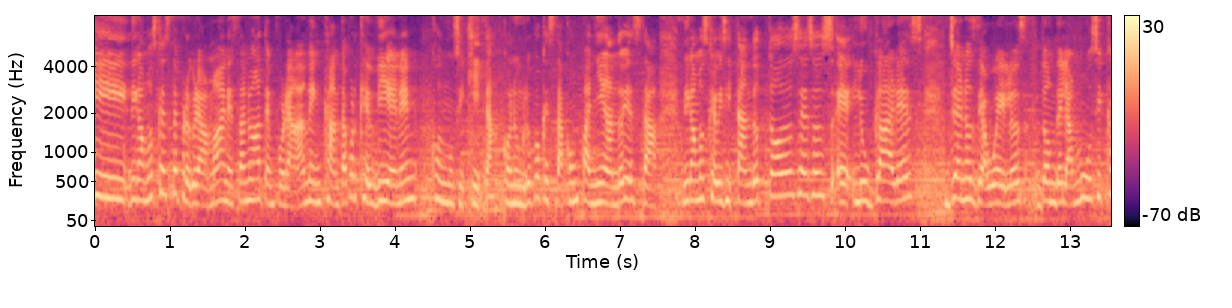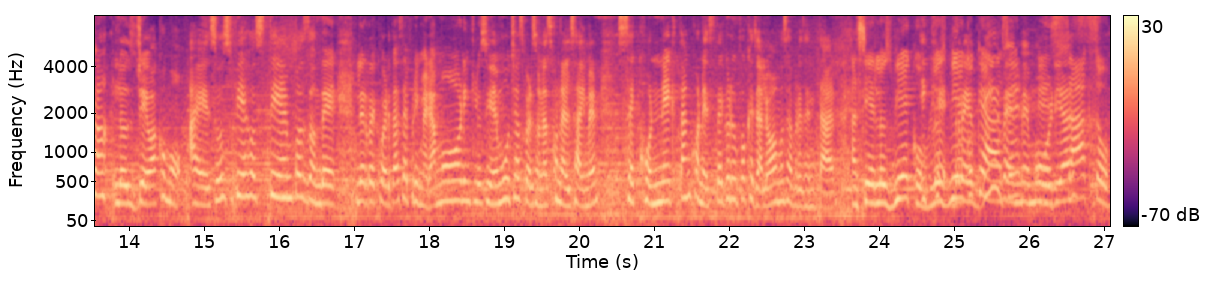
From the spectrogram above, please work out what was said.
y digamos que este programa en esta nueva temporada me encanta porque vienen con musiquita, con un grupo que está acompañando y está, digamos que visitando todos esos eh, lugares llenos de abuelos donde la música los lleva como a esos viejos tiempos donde les recuerda ese primer amor, inclusive muchas personas con Alzheimer se conectan con este grupo que ya lo vamos a presentar. Así es, los viejos, los viejos que hacen memorias. Exacto,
